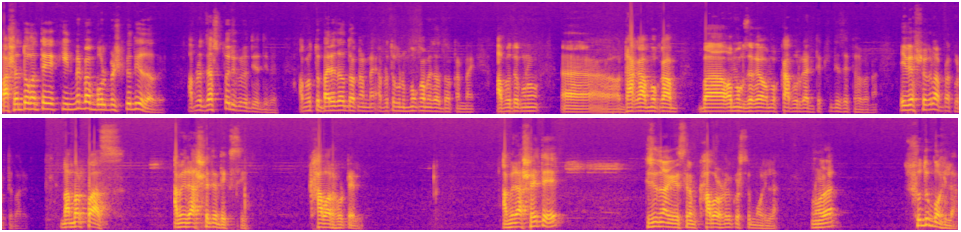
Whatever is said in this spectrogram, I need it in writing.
পাশের দোকান থেকে কিনবেন বা বলবেন সেটা দিয়ে যাবে। আপনি জাস্ট তৈরি করে দিয়ে দেবেন। আপনার তো বাইরে যাওয়ার দরকার নাই আপনার তো কোনো মোকামে যাওয়ার দরকার নাই। আপনার তো কোনো ঢাকা মোকাম বা অমুক জায়গায় অমুক কাপড় গাড়িতে কিনতে যেতে হবে না। এই ব্যবসাগুলো আপনারা করতে পারেন। নাম্বার পাঁচ আমি রাজশাহীতে দেখছি, খাবার হোটেল। আমি রাজশাহীতে কিছুদিন আগে গেছিলাম, খাবার হোটেল করছে মহিলা। ওনারা শুধু মহিলা।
